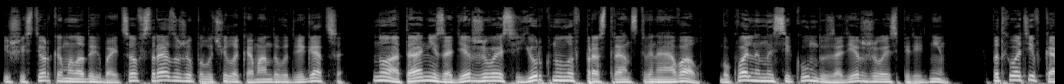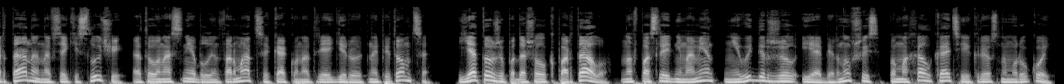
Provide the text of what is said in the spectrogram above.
и шестерка молодых бойцов сразу же получила команду выдвигаться. Ну а та, не задерживаясь, юркнула в пространственный овал, буквально на секунду задерживаясь перед ним. Подхватив картана на всякий случай, а то у нас не было информации, как он отреагирует на питомца, я тоже подошел к порталу, но в последний момент не выдержал и, обернувшись, помахал Кате и крестному рукой.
